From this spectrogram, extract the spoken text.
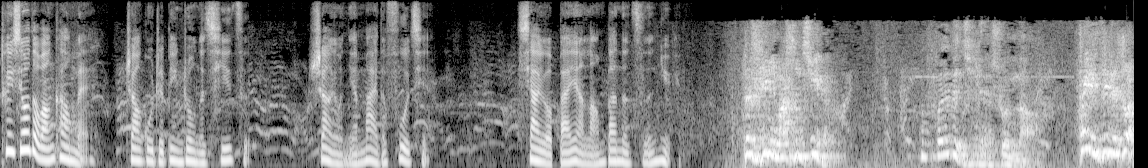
退休的王抗美照顾着病重的妻子，上有年迈的父亲，下有白眼狼般的子女。这是给你妈生气的，非得今天顺呐，非得今天顺。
